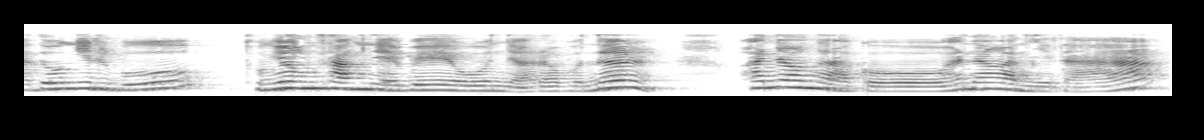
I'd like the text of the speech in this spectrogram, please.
아동일부 동영상 예배에 온 여러분을 환영하고 환영합니다.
